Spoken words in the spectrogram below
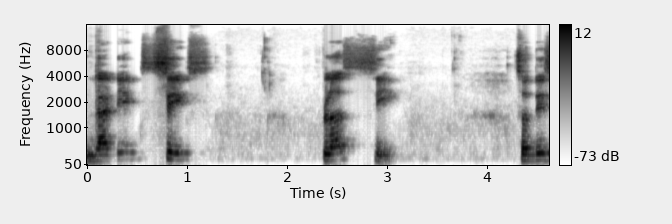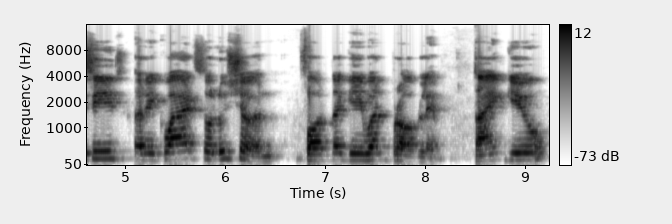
that is 6 plus c. So this is a required solution for the given problem. Thank you.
